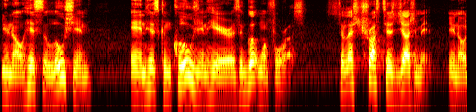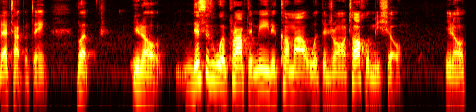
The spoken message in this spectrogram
you know his solution and his conclusion here is a good one for us so let's trust his judgment you know that type of thing but you know this is what prompted me to come out with the draw and talk with me show you know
